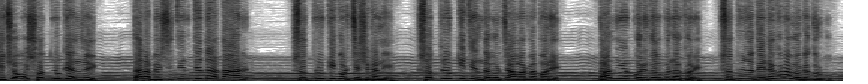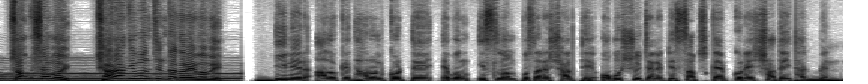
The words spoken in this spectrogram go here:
কিছু আবার শত্রু কেন্দ্রিক তারা বেশি চিন্তিত তার শত্রু কি করছে সেটা নিয়ে? শত্রু কি চিন্তা করছে আমার ব্যাপারে? তা নিয়ে পরিকল্পনা করে। শত্রু যদি এটা করে আমি ওটা করব। সব সময় সারা জীবন চিন্তা করে এভাবে। দিনের আলোকে ধারণ করতে এবং ইসলাম প্রচারের স্বার্থে অবশ্যই চ্যানেলটি সাবস্ক্রাইব করে সাথেই থাকবেন।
